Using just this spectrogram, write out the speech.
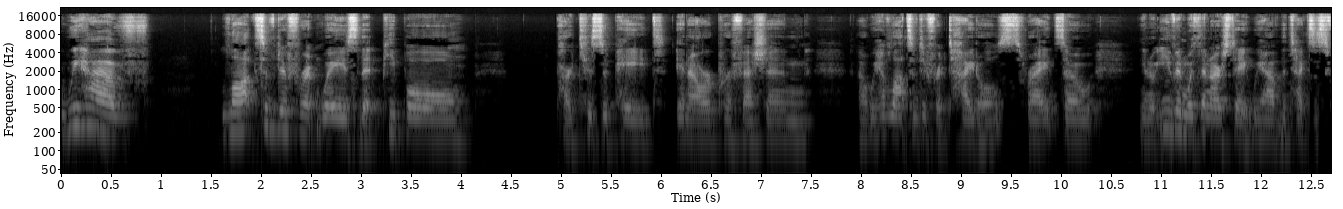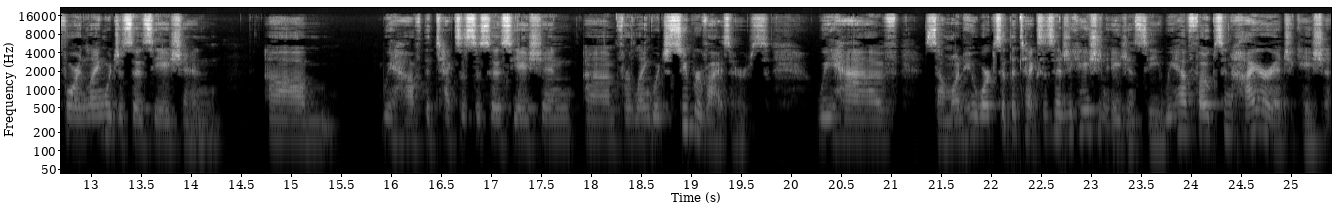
we have lots of different ways that people participate in our profession. Uh, we have lots of different titles, right? So, you know, even within our state, we have the Texas Foreign Language Association. Um, we have the Texas Association um, for Language Supervisors. We have someone who works at the Texas Education Agency. We have folks in higher education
